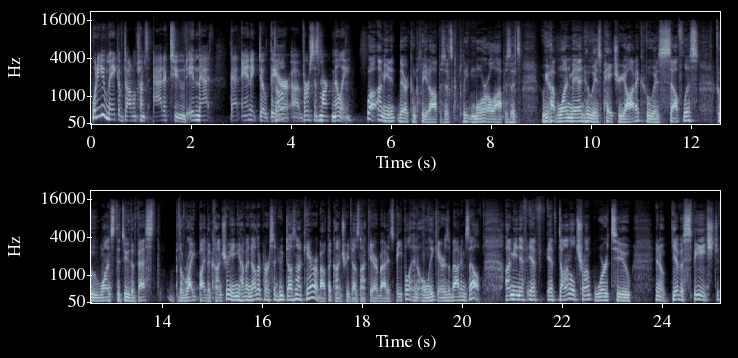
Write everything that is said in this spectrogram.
What do you make of Donald Trump's attitude in that, that anecdote there uh, versus Mark Milley? Well, I mean, they're complete opposites, complete moral opposites. We have one man who is patriotic, who is selfless, who wants to do the best, the right by the country. And you have another person who does not care about the country, does not care about its people, and only cares about himself. I mean, if, if, if Donald Trump were to, you know, give a speech to,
